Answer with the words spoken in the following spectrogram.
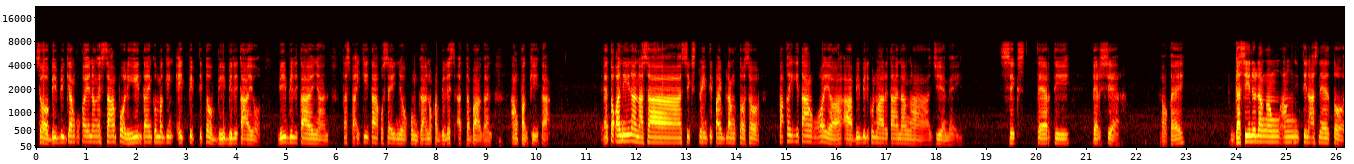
So, bibigyan ko kayo ng example. Hihintayin ko maging 850 to. Bibili tayo. Bibili tayo niyan. Tapos pakikita ko sa inyo kung gaano kabilis at kabagal ang pagkita. Ito kanina, nasa 625 lang to. So, pakikitaan ko kayo, uh, bibili kunwari tayo ng uh, GMA. 630 per share. Okay? Gasino lang ang, ang tinaas nito.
